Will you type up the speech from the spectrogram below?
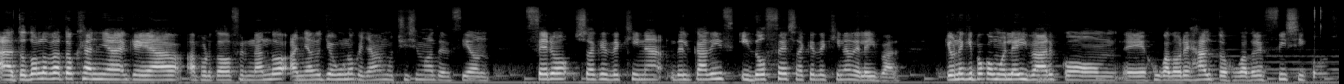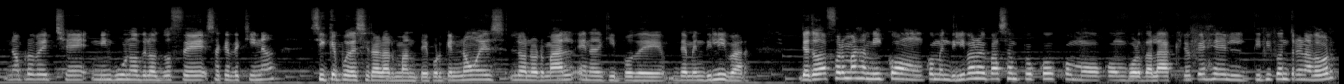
A todos los datos que, ha aportado Fernando, añado yo uno que llama muchísimo atención. Cero saques de esquina del Cádiz y 12 saques de esquina del Eibar. Que un equipo como el Eibar, con eh, jugadores altos, jugadores físicos, no aproveche ninguno de los 12 saques de esquina, sí que puede ser alarmante, porque no es lo normal en el equipo de, de Mendilíbar. De todas formas, a mí con, con Mendilíbar me pasa un poco como con Bordalás. Creo que es el típico entrenador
